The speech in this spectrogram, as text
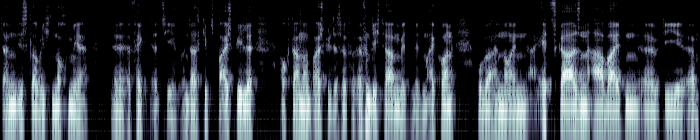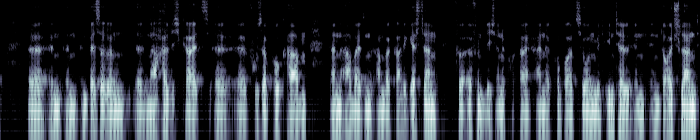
dann ist, glaube ich, noch mehr Effekt erzielt. Und da gibt es Beispiele, auch da mal ein Beispiel, das wir veröffentlicht haben mit, mit Micron, wo wir an neuen Ätzgasen arbeiten, äh, die äh, einen, einen, einen besseren äh, Nachhaltigkeitsfußabdruck haben. Dann arbeiten, haben wir gerade gestern veröffentlicht eine, eine Kooperation mit Intel in, in Deutschland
